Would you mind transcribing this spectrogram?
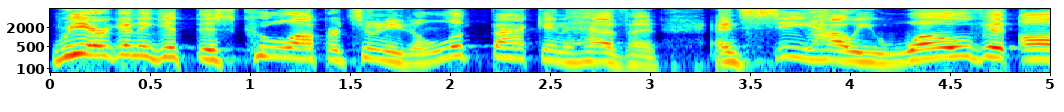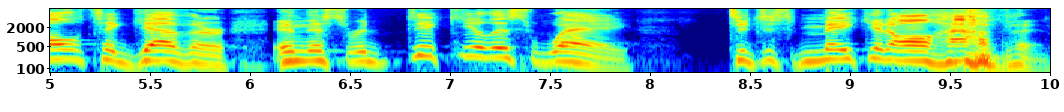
we are going to get this cool opportunity to look back in heaven and see how He wove it all together in this ridiculous way to just make it all happen.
